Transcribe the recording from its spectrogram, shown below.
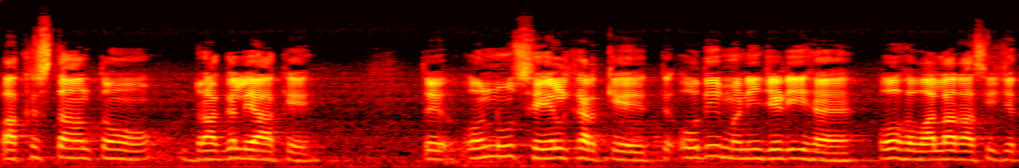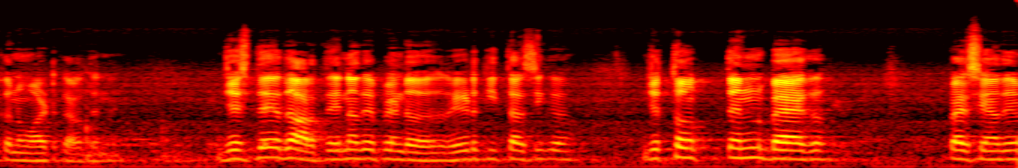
ਪਾਕਿਸਤਾਨ ਤੋਂ ਡਰੱਗ ਲਿਆ ਕੇ ਤੇ ਉਹਨੂੰ ਸੇਲ ਕਰਕੇ ਤੇ ਉਹਦੀ ਮਨੀ ਜਿਹੜੀ ਹੈ, ਉਹ ਹਵਾਲਾ ਰਾਸ਼ੀ 'ਚ ਕਨਵਰਟ ਕਰਦੇ ਨੇ। ਜਿਸ ਦੇ ਆਧਾਰ ਤੇ ਇਹਨਾਂ ਦੇ ਪਿੰਡ ਰੇਡ ਕੀਤਾ ਸੀਗਾ, ਜਿੱਥੋਂ ਤਿੰਨ ਬੈਗ ਪੈਸਿਆਂ ਦੇ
